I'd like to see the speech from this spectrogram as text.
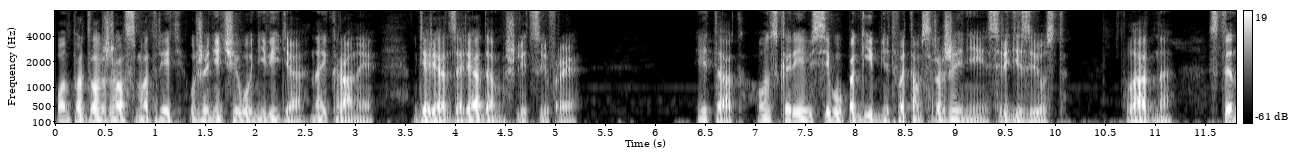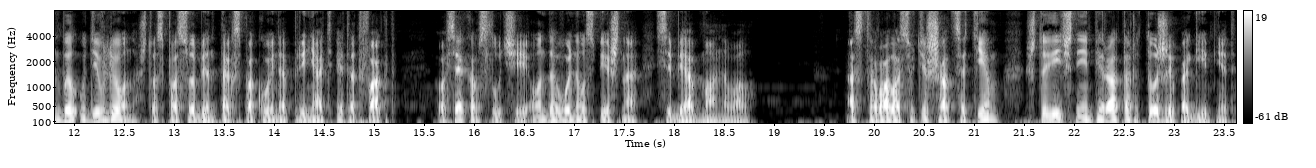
Он продолжал смотреть, уже ничего не видя, на экраны, где ряд за рядом шли цифры. Итак, он, скорее всего, погибнет в этом сражении среди звезд. Ладно, Стэн был удивлен, что способен так спокойно принять этот факт. Во всяком случае, он довольно успешно себя обманывал. Оставалось утешаться тем, что Вечный Император тоже погибнет,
